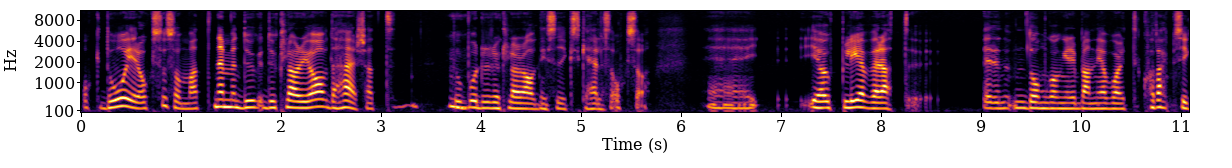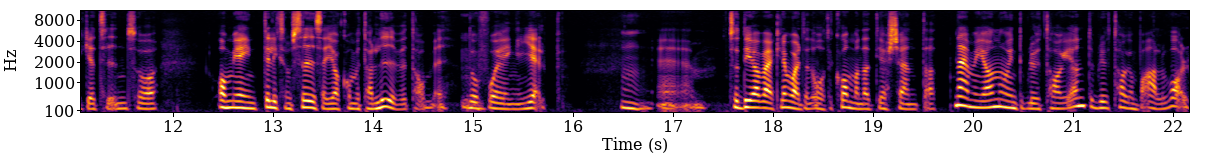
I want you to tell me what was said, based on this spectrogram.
Och då är det också som att nej men du, du klarar ju av det här så att då Mm. borde du klara av din psykiska hälsa också. Jag upplever att de gånger ibland jag har varit i kontakt med psykiatrin så om jag inte liksom säger att jag kommer ta livet av mig, då Mm. får jag ingen hjälp. Mm. Eh, så det har verkligen varit en återkommande att jag känt att nej men jag har nog inte blivit tagen, jag har inte blivit tagen på allvar.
